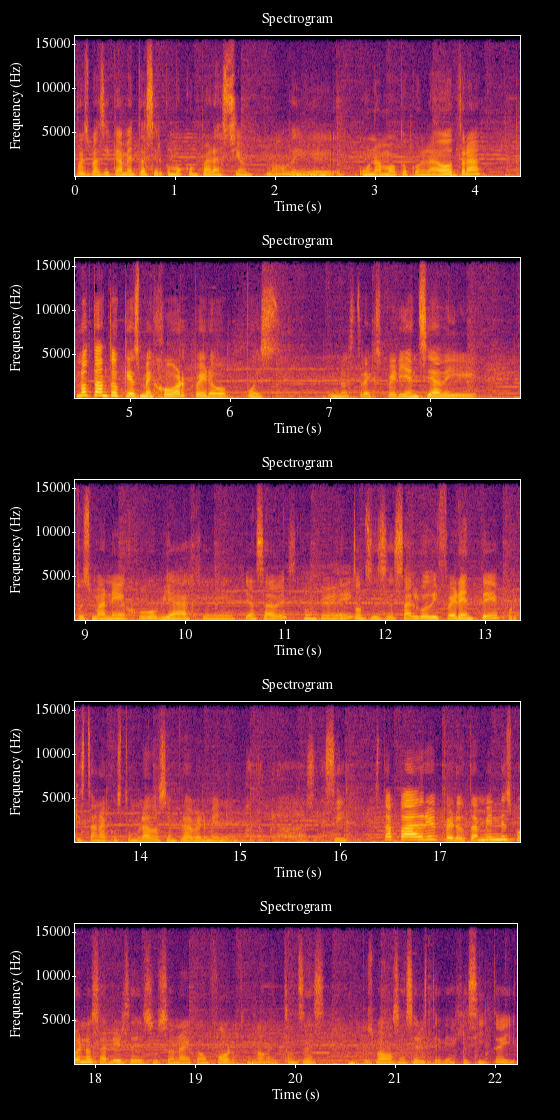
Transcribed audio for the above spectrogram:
pues básicamente hacer como comparación, ¿no? De una moto con la otra. No tanto que es mejor, pero pues nuestra experiencia de pues manejo, viaje, ya sabes. Entonces es algo diferente porque están acostumbrados siempre a verme en el motocross y así. Está padre, pero también es bueno salirse de su zona de confort, ¿no? Entonces, pues vamos a hacer este viajecito y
